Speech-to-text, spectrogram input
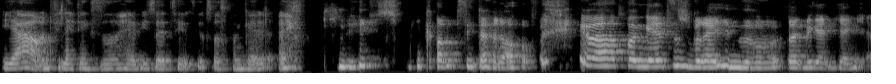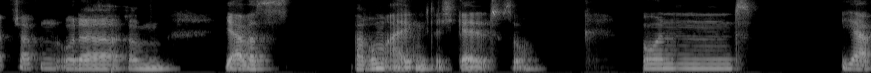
ja, und vielleicht denkst du so, hey, wieso erzählst du jetzt was von Geld eigentlich? Wie kommt sie darauf, überhaupt von Geld zu sprechen? So, sollten wir Geld nicht eigentlich abschaffen? Oder ähm, ja, was, warum eigentlich Geld? So. Und ja,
